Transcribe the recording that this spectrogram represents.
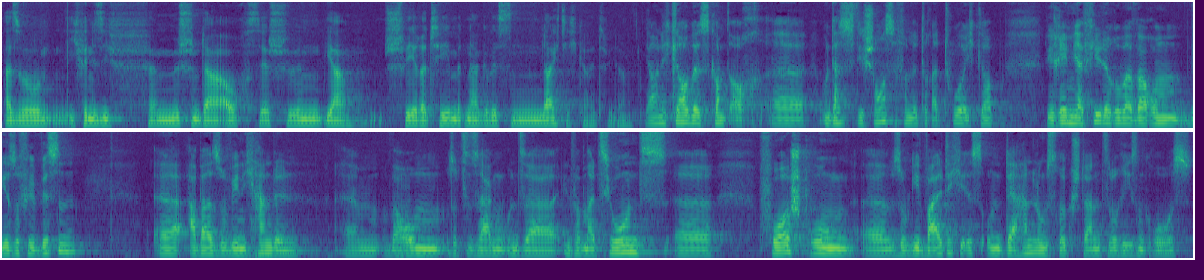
Also ich finde, Sie vermischen da auch sehr schön ja, schwere Themen mit einer gewissen Leichtigkeit wieder. Ja, und ich glaube, es kommt auch, äh, und das ist die Chance von Literatur. Ich glaube, wir reden ja viel darüber, warum wir so viel wissen, äh, aber so wenig handeln. Ähm, warum sozusagen unser Informationsvorsprung äh, so gewaltig ist und der Handlungsrückstand so riesengroß.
